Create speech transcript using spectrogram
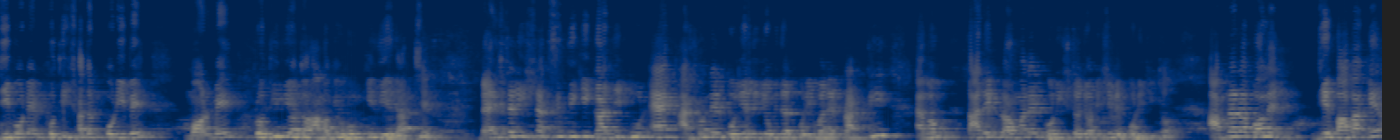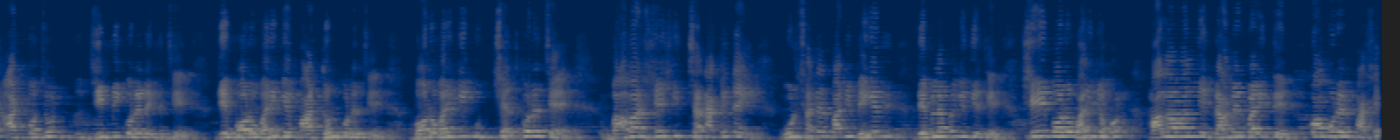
জীবনের ক্ষতি সাধন করিবে, মর্মে প্রতিনিয়ত আমাকে হুমকি দিয়ে যাচ্ছেন। ব্যারিস্টার ইশরাক সিদ্দিকী গাজীপুর এক আসনের বলিয়ালি জমিদার পরিবারের প্রার্থী এবং তারেক রহমানের ঘনিষ্ঠ জন হিসেবে পরিচিত। আপনারা বলেন যে বাবাকে আট বছর জিম্মি করে রেখেছে, যে বড় ভাইকে মারধর করেছে, বড় ভাইকে উচ্ছেদ করেছে, বাবার শেষ ইচ্ছা রাখে নেই, গুলশানের বাড়ি ভেঙে ডেভেলপারকে দিয়েছে সেই বড় ভাই যখন মালামাল নিয়ে গ্রামের বাড়িতে কবরের পাশে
